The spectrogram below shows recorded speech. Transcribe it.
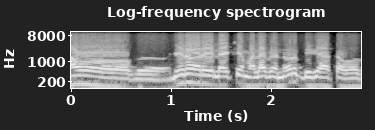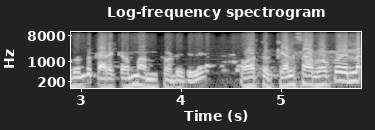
ನಾವು ನೀರಾವರಿ ಇಲಾಖೆ ಮಲೆಬೆನ್ನೂರು ಬೀಗ ಹಾಕ ಒಂದು ಕಾರ್ಯಕ್ರಮ ಹಮ್ಮಿಕೊಂಡಿದ್ದೀವಿ. ಅವತ್ತು ಕೆಲಸ ಆಗ್ಬೇಕು, ಇಲ್ಲ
